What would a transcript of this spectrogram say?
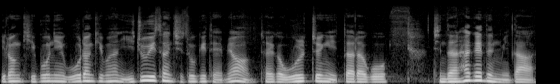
이런 기분이 우울한 기분이 한 2주 이상 지속이 되면 저희가 우울증이 있다라고 진단하게 됩니다.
